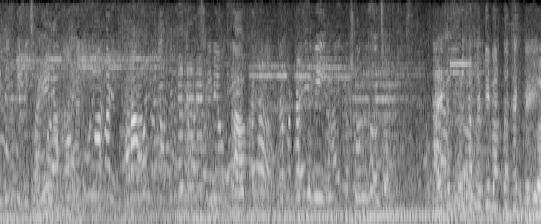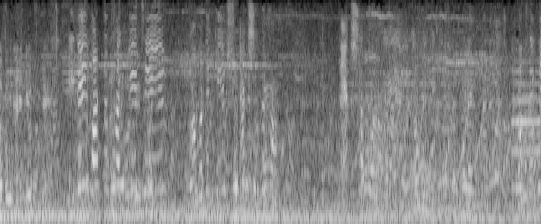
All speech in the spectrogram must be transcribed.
এদেরকে বিচার আবার ধরা হলে তাদেরকে ছেড়েও দেওয়া হয়? ব্যাপারটা খুবই সন্দেহজনক। এটাই বার্তা থাকবে যে আমাদেরকে একসাথে থাকতে হবে। একসাথে আমাদেরকে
